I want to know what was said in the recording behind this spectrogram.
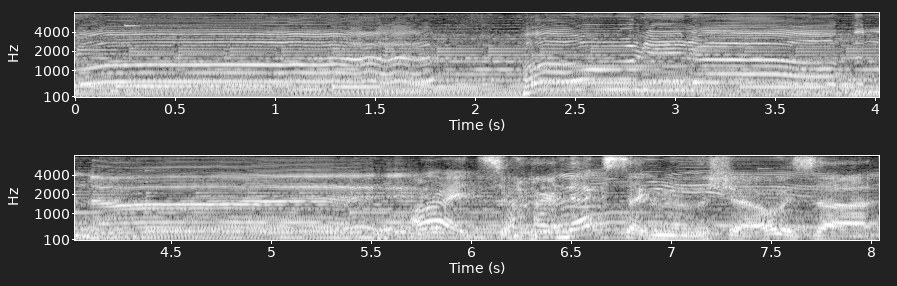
boy, holding out the night. All right. So our next segment of the show is uh,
